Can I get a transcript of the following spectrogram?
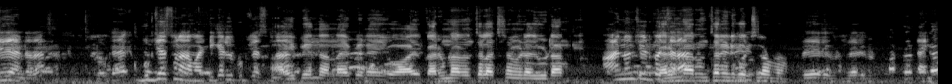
ఇదే అంటారా? బుక్ చేసుకున్నారా టికెట్లు బుక్ చేసుకున్నారా అయిపోయింది అన్న అయిపోయినాయి. కరీంనగర్ నుంచి వచ్చినాం ఇక్కడ చూడడానికి. ఆ నుంచి కరీంనగర్ నుంచి ఇక్కడికి వచ్చినాం. Very good very good thank you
